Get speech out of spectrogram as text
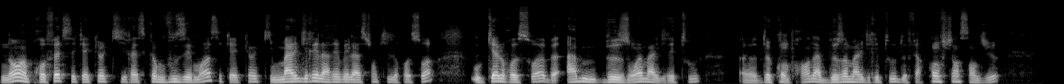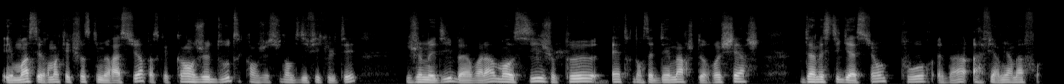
Non, un prophète, c'est quelqu'un qui reste comme vous et moi, c'est quelqu'un qui, malgré la révélation qu'il reçoit ou qu'elle reçoit, ben, a besoin malgré tout euh, de comprendre, a besoin malgré tout de faire confiance en Dieu. Et moi, c'est vraiment quelque chose qui me rassure parce que quand je doute, quand je suis dans des difficultés, je me dis, ben voilà, moi aussi, je peux être dans cette démarche de recherche, d'investigation pour eh ben, affirmer ma foi.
